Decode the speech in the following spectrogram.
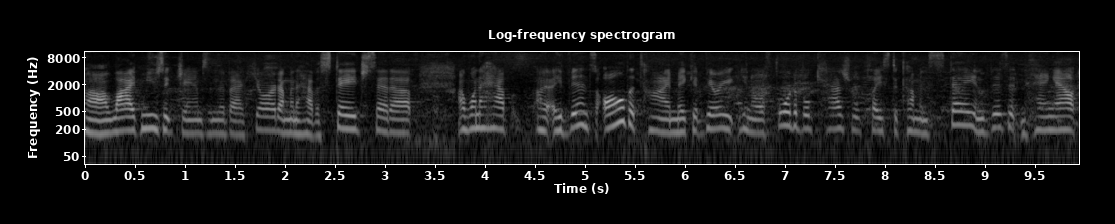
uh, live music jams in the backyard. I'm going to have a stage set up. I want to have uh, events all the time. Make it very, you know, affordable, casual place to come and stay and visit and hang out.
